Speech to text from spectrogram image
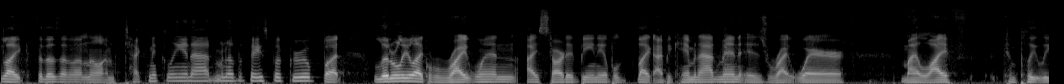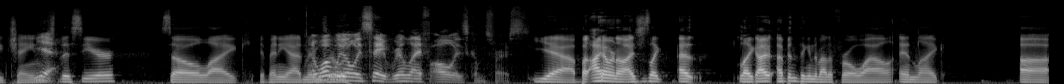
like for those that don't know i'm technically an admin of the facebook group but literally like right when i started being able like i became an admin is right where my life completely changed Yeah. this year so like if any admins And what are we always say, real life always comes first. Yeah, but I don't know. I just like as, like I, I've been thinking about it for a while, and like uh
